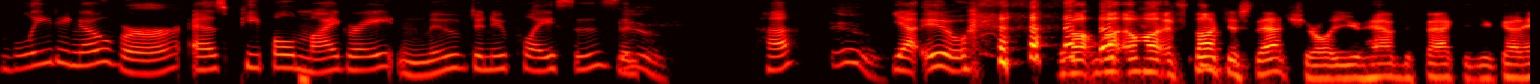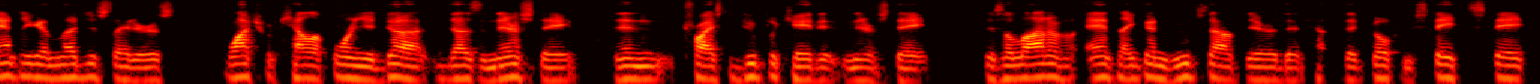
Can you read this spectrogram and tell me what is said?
bleeding over as people mm. migrate and move to new places. And, Ew. huh? Ew. Yeah, ew. well, well, well, it's not just that, Cheryl. You have the fact that you've got anti-gun legislators watch what California do, does in their state and then tries to duplicate it in their state. There's a lot of anti-gun groups out there that that go from state to state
